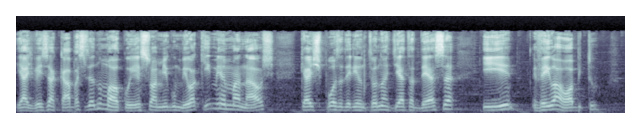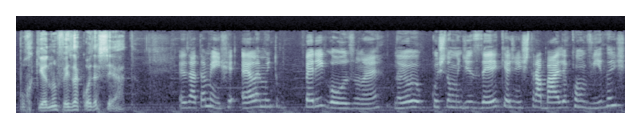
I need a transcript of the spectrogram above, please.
e às vezes acaba se dando mal. Conheço um amigo meu aqui mesmo em Manaus, que a esposa dele entrou na dieta dessa e veio a óbito porque não fez a coisa certa. Exatamente. Ela é muito perigoso, né? Eu costumo dizer que a gente trabalha com vidas,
